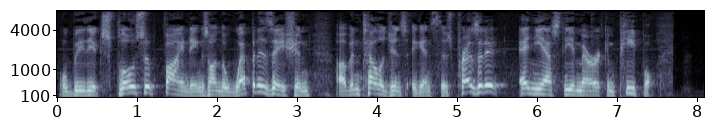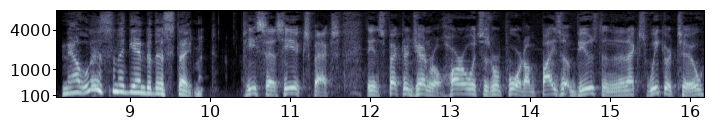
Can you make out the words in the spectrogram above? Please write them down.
will be the explosive findings on the weaponization of intelligence against this president and, yes, the American people. Now, listen again to this statement. He says he expects the Inspector General Horowitz's report on FISA abuse in the next week or two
